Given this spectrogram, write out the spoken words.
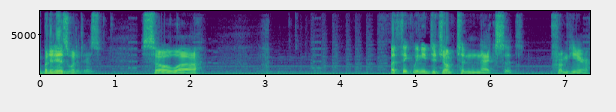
but it is what it is. So uh, I think we need to jump to Nexus from here.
